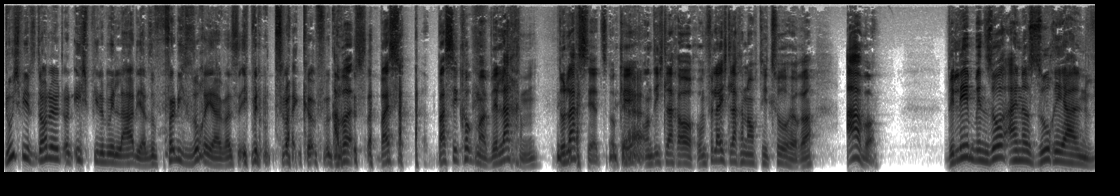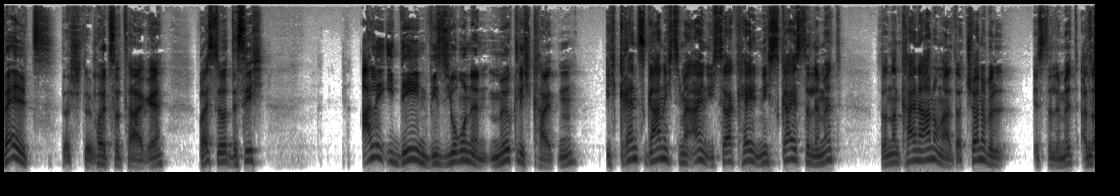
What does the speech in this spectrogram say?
du spielst Donald und ich spiele Melania. So völlig surreal, weißt du? Ich bin zwei Köpfe Aber, größer. weißt du, Basti, guck mal, wir lachen. Du lachst jetzt, okay? Ja. Und ich lache auch. Und vielleicht lachen auch die Zuhörer. Aber wir leben in so einer surrealen Welt Das stimmt. heutzutage, weißt du, dass ich alle Ideen, Visionen, Möglichkeiten, ich grenz gar nichts mehr ein. Ich sag, hey, nicht Sky is the limit, sondern keine Ahnung, Alter. Chernobyl is the limit. Also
